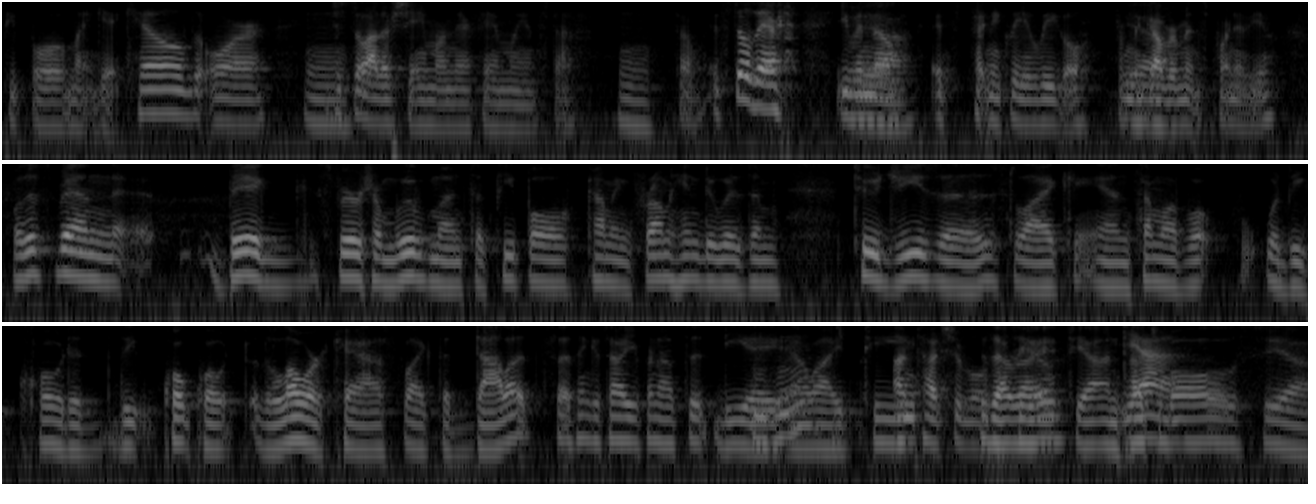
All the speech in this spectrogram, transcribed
people might get killed or mm. just a lot of shame on their family and stuff. Mm. So it's still there, even yeah. though it's technically illegal from yeah. the government's point of view. Well, there's been big spiritual movements of people coming from Hinduism to Jesus, like in some of what would be quoted, the quote, quote, the lower caste, like the Dalits, I think is how you pronounce it, D A L I T. Mm-hmm. Untouchables. Is that too. right? Yeah, untouchables. Yeah. yeah.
